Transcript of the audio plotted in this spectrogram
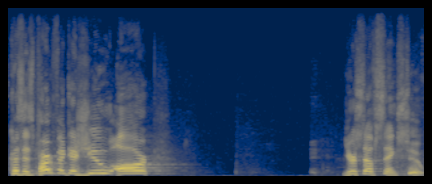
Because as perfect as you are, your stuff stinks too.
